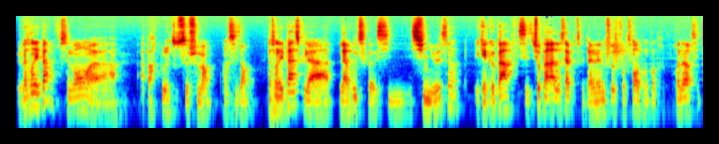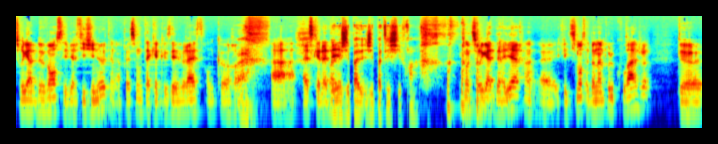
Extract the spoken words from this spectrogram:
Je ne m'attendais pas forcément à, à parcourir tout ce chemin en six ans. M'attendais pas à ce que la, la route soit aussi sinueuse. Et quelque part, c'est toujours paradoxal parce que c'est la même chose pour toi en tant qu'entrepreneur. Si tu regardes devant, c'est vertigineux. Tu as l'impression que tu as quelques Everest encore euh, à, à, escalader. Ouais, j'ai pas, j'ai pas tes chiffres. Hein. quand tu regardes derrière, euh, effectivement, ça donne un peu le courage de,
